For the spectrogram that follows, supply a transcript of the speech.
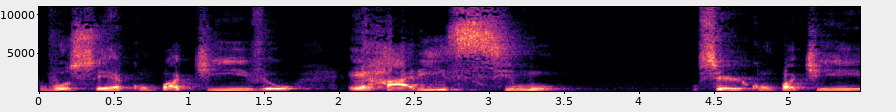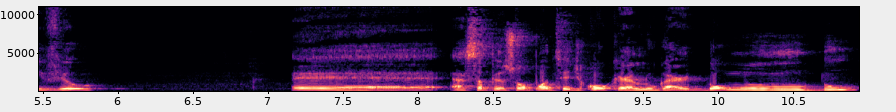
você é compatível, é raríssimo ser compatível. É, essa pessoa pode ser de qualquer lugar do mundo.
